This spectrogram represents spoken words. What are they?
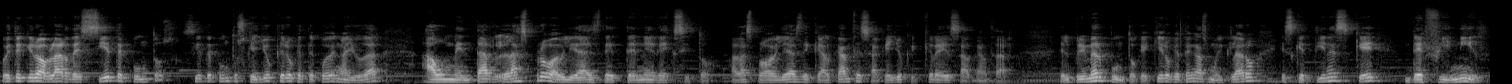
Hoy te quiero hablar de siete puntos, siete puntos que yo creo que te pueden ayudar a aumentar las probabilidades de tener éxito, a las probabilidades de que alcances aquello que crees alcanzar. El primer punto que quiero que tengas muy claro es que tienes que definir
